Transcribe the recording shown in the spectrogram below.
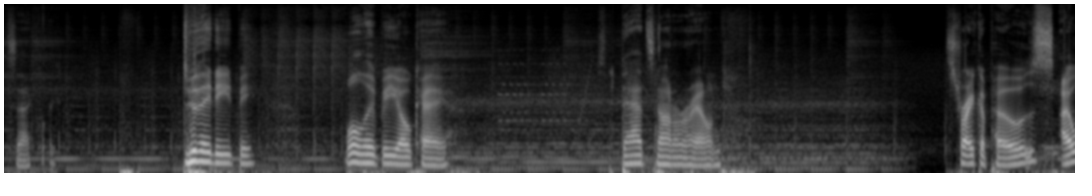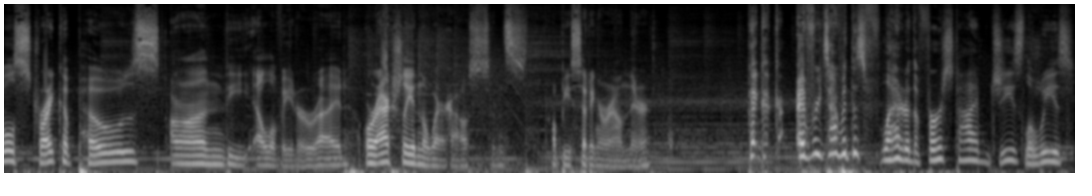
Exactly. Do they need me? Will it be okay? Dad's not around. Strike a pose. I will strike a pose on the elevator ride. Or actually in the warehouse, since I'll be sitting around there. Every time with this ladder, the first time, jeez Louise.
